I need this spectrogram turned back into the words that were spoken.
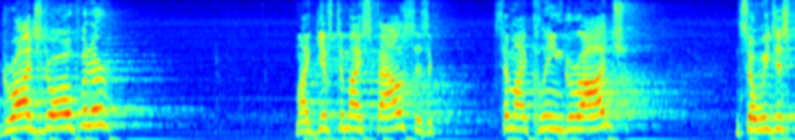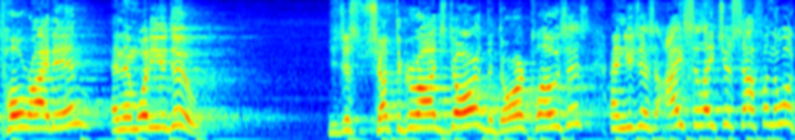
garage door opener. My gift to my spouse is a semi clean garage. And so we just pull right in, and then what do you do? You just shut the garage door, the door closes, and you just isolate yourself from the world.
